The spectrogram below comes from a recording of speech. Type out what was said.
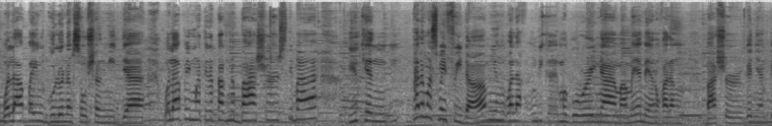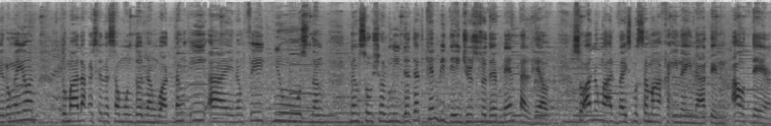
wala pa yung gulo ng social media, wala pa yung mga tinatawag na bashers, di ba? You can, para mas may freedom, yung wala, hindi ka mag-worry na mamaya meron ka ng basher, ganyan. Pero ngayon, tumalaki sila sa mundo ng what? Ng AI, ng fake news, ng, ng social media that can be dangerous to their mental health. So, anong ma-advise mo sa mga kainay natin out there?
